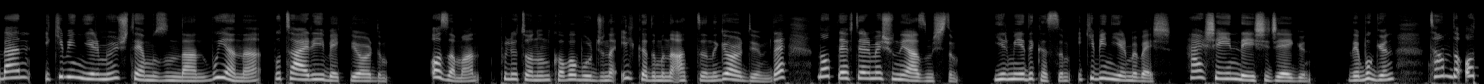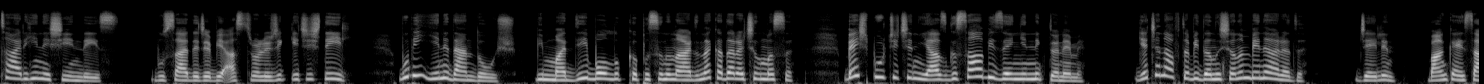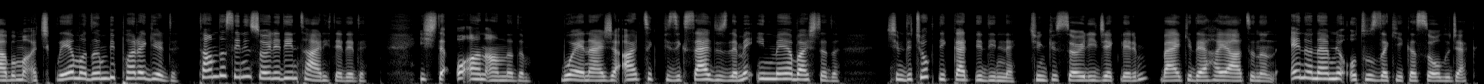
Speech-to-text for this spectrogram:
Ben 2023 Temmuz'undan bu yana bu tarihi bekliyordum. O zaman Plüton'un Kova burcuna ilk adımını attığını gördüğümde not defterime şunu yazmıştım. 27 Kasım 2025. Her şeyin değişeceği gün. Ve bugün tam da o tarihin eşiğindeyiz. Bu sadece bir astrolojik geçiş değil. Bu bir yeniden doğuş, bir maddi bolluk kapısının ardına kadar açılması. Beş burç için yazgısal bir zenginlik dönemi. Geçen hafta bir danışanım beni aradı. Ceylin, banka hesabıma açıklayamadığım bir para girdi. Tam da senin söylediğin tarihte dedi. İşte o an anladım. Bu enerji artık fiziksel düzleme inmeye başladı. Şimdi çok dikkatli dinle. Çünkü söyleyeceklerim belki de hayatının en önemli 30 dakikası olacak.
